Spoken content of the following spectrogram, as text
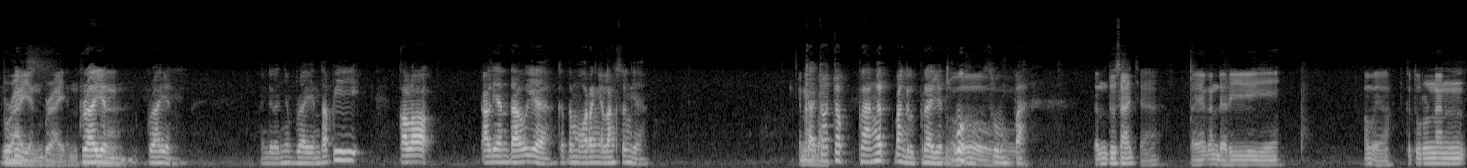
Brian Brian. Brian Nah, Brian. Panggilannya Brian. Tapi kalau kalian tahu ya ketemu orangnya langsung ya kenapa? Cocok banget panggil Brian. Oh. wah sumpah. Tentu saja. Saya kan dari apa ya keturunan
